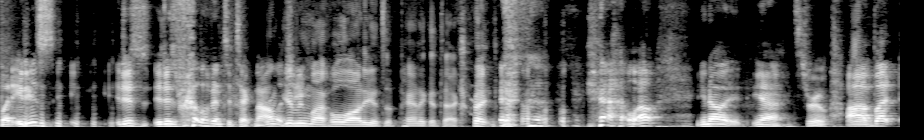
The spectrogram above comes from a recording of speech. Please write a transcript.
but it is it is it is relevant to technology. You're giving my whole audience a panic attack right now. yeah, well, you know, it, yeah, it's true. Uh, but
